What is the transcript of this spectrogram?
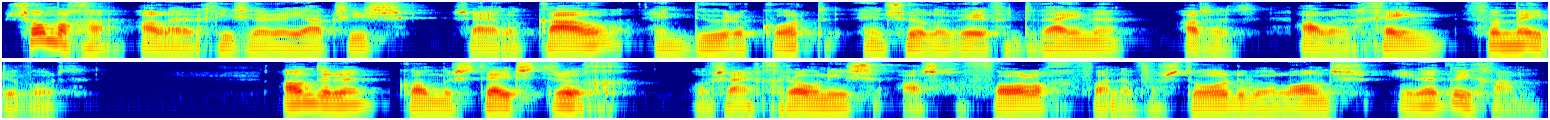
Sommige allergische reacties zijn lokaal en duren kort en zullen weer verdwijnen als het allergeen vermeden wordt. Andere komen steeds terug of zijn chronisch als gevolg van een verstoorde balans in het lichaam.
